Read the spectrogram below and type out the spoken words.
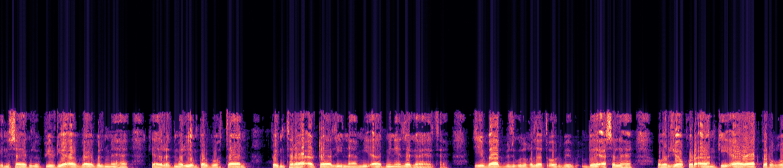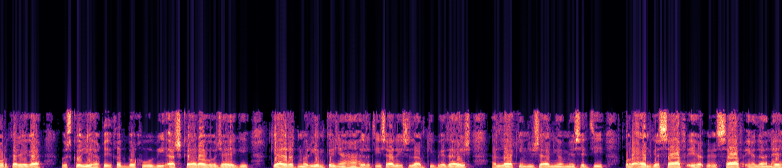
انسائکلوپیڈیا اب بائبل میں ہے کہ حضرت مریم پر بہتان پنتھرا اٹالی نامی آدمی نے لگایا تھا۔ یہ بات بالکل غلط اور بے بے اصل ہے اور جو قرآن کی آیات پر غور کرے گا، اس کو یہ حقیقت بخوبی اشکارا ہو جائے گی کہ حضرت مریم کے یہاں حضرت عیسیٰ علیہ السلام کی پیدائش اللہ کی نشانیوں میں سے تھی۔ قرآن کا صاف صاف اعلان ہے،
